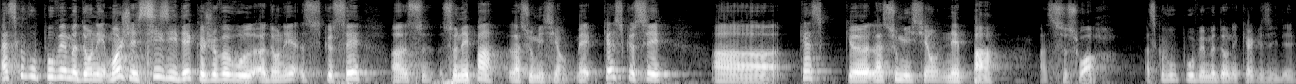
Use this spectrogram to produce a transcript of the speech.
est-ce que vous pouvez me donner Moi, j'ai six idées que je veux vous donner. Ce que c'est, ce, n'est pas la soumission. Mais qu'est-ce que c'est Qu'est-ce que la soumission n'est pas ce soir? Est-ce que vous pouvez me donner quelques idées?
